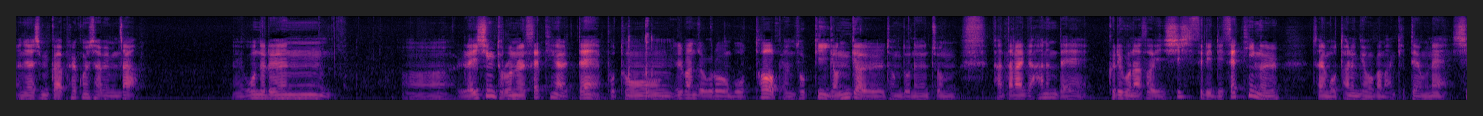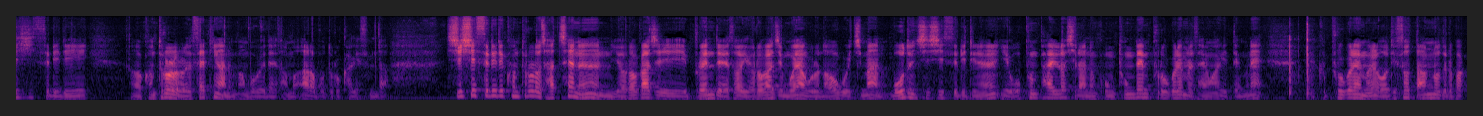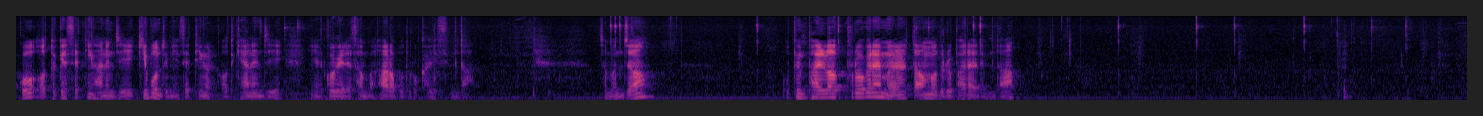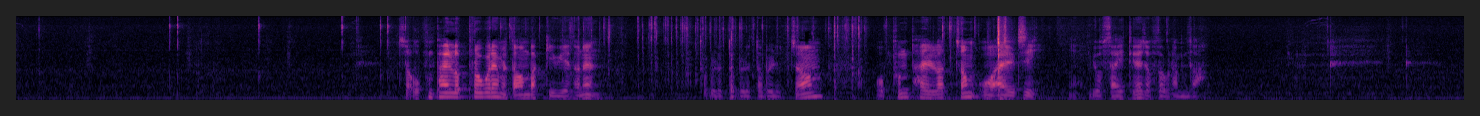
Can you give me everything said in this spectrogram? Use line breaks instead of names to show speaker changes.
안녕하십니까. 펠콘샵입니다. 네, 오늘은 어, 레이싱 드론을 세팅할 때 보통 일반적으로 모터 변속기 연결 정도는 좀 간단하게 하는데 그리고 나서 이 CC3D 세팅을 잘 못하는 경우가 많기 때문에 CC3D 어, 컨트롤러를 세팅하는 방법에 대해서 한번 알아보도록 하겠습니다 CC3D 컨트롤러 자체는 여러가지 브랜드에서 여러가지 모양으로 나오고 있지만 모든 CC3D는 이 OpenPilot이라는 공통된 프로그램을 사용하기 때문에 그 프로그램을 어디서 다운로드를 받고 어떻게 세팅하는지 기본적인 세팅을 어떻게 하는지 예, 거기에 대해서 한번 알아보도록 하겠습니다. 자 먼저 OpenPilot 프로그램을 다운로드를 받아야 됩니다 자, OpenPilot 프로그램을 다운받기 위해서는 www.openpilot.org 이 사이트에 접속을 합니다.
